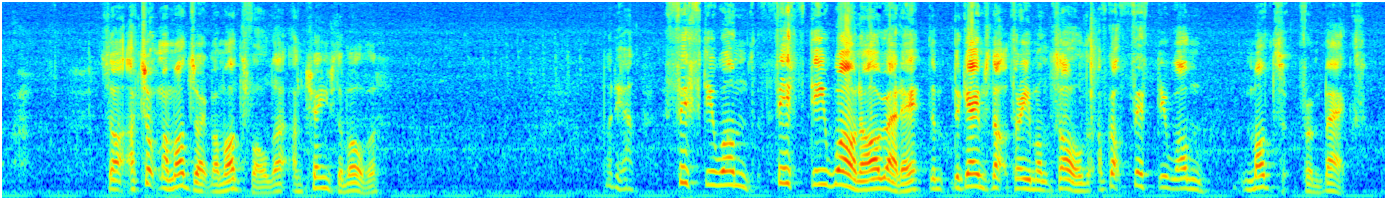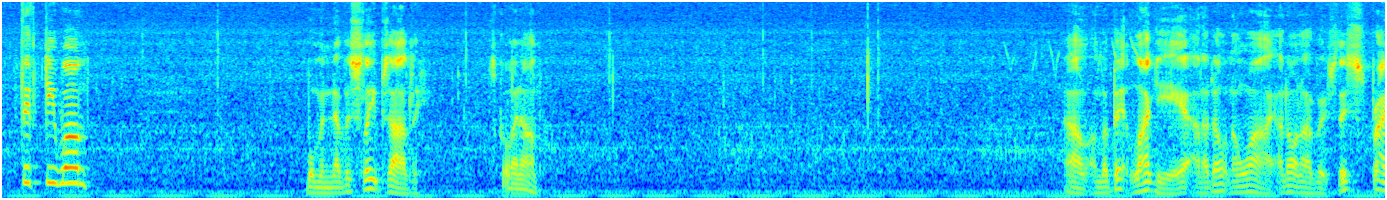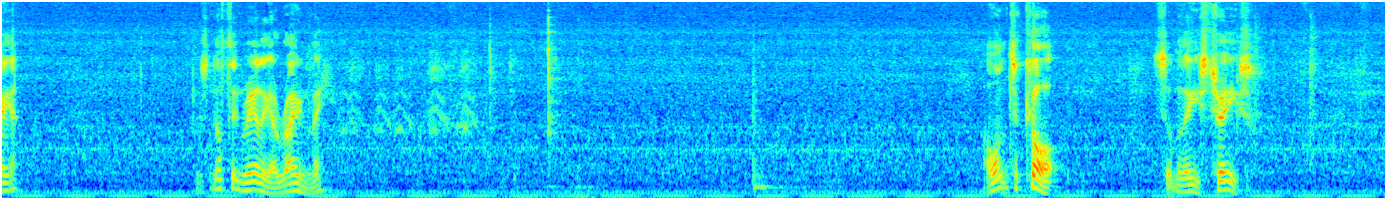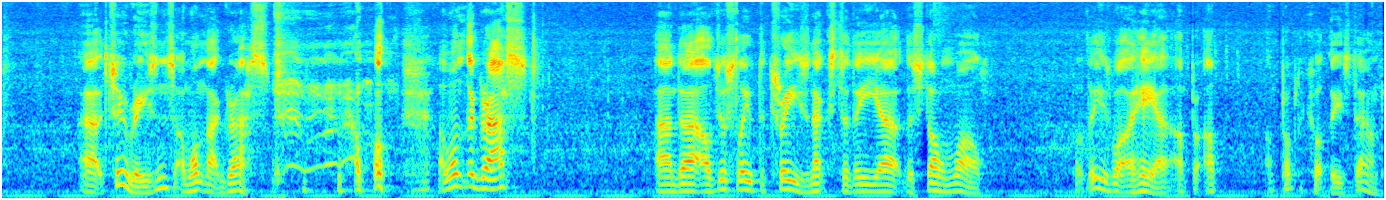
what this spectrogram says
so I took my mods out my mods folder and changed them over. Bloody hell. 51, 51 already. The, the game's not three months old. I've got 51 mods from Bex. 51? Woman never sleeps hardly. What's going on? Oh, I'm a bit laggy here and I don't know why. I don't know if it's this sprayer there's nothing really around me. I want to cut some of these trees. Uh, two reasons. I want that grass. I, want, the grass and uh, I'll just leave the trees next to the uh, the stone wall. But these what are here, I'll, I'll, I'll probably cut these down.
